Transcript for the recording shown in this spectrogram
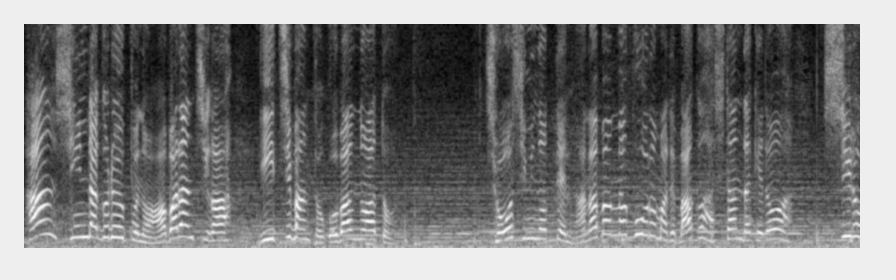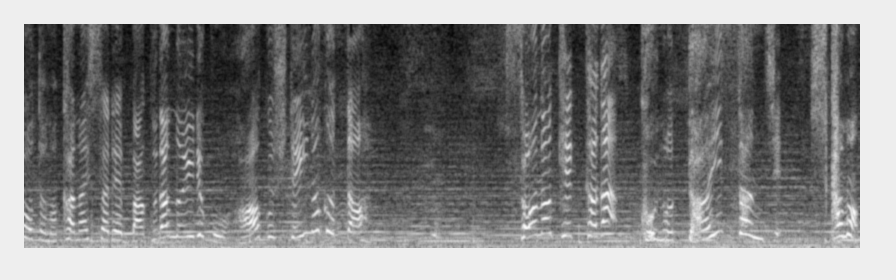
反神羅グループのアバランチが1番と5番の後調子に乗って7番魔航路まで爆破したんだけど素人の悲しさで爆弾の威力を把握していなかった。その結果がこの大惨事しかも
